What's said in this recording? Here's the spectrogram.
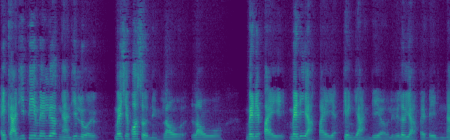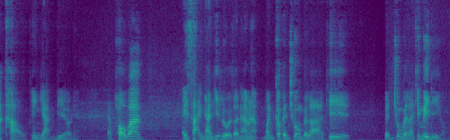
ไอการที่พี่ไม่เลือกงานที่รวย ไม่ใช่เพราะส่วนหนึ่งเราเราไม่ได้ไปไม่ได้อยากไปเพียงอย่างเดียว หรือเราอยากไปเป็นนักข่าวเพียงอย่างเดียวเนี่ย แต่เพราะว่าไอสายงานที่รวยตอนนั้นน่ะมันก็เป็นช่วงเวลาที่เป็นช่วงเวลาที่ไม่ดีของ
